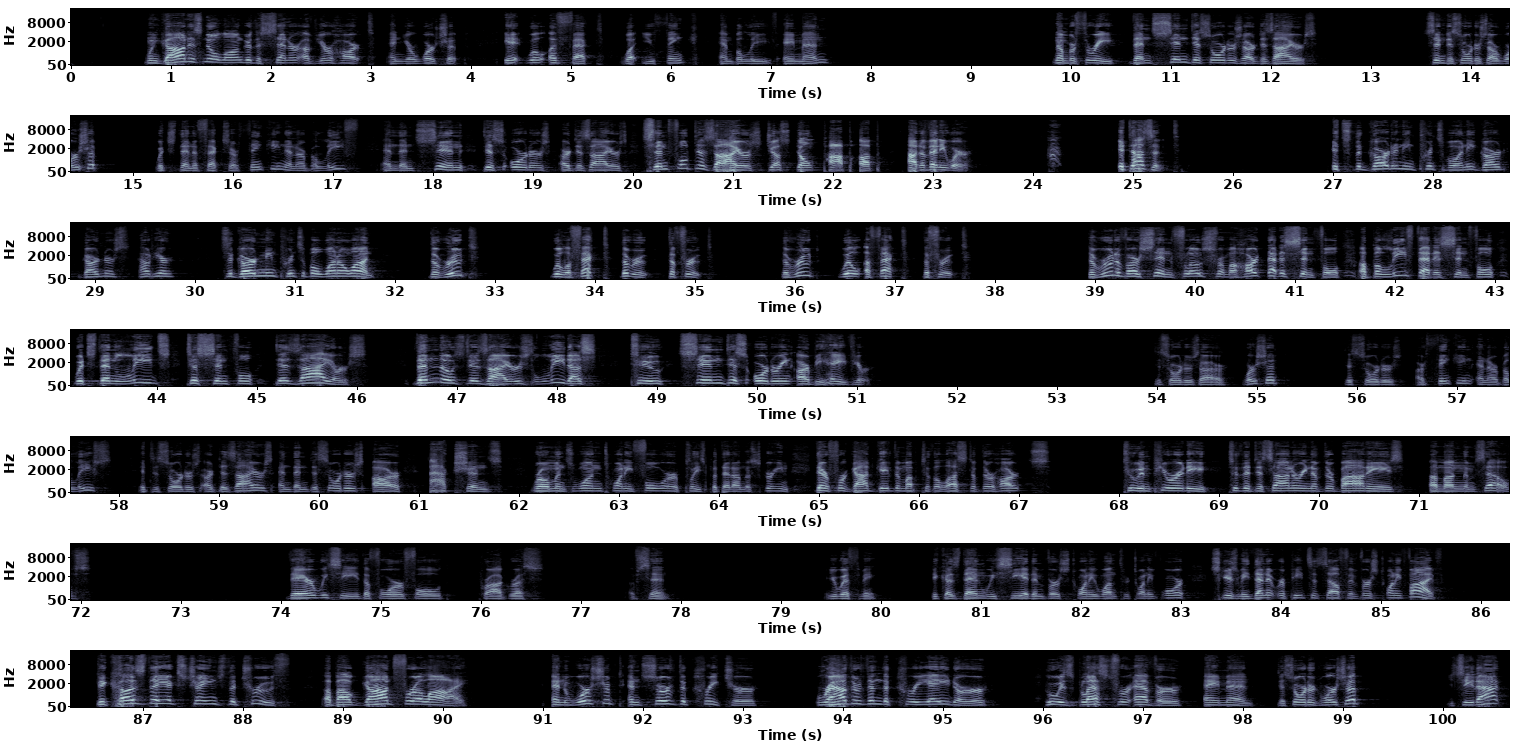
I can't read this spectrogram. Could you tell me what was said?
When God is no longer the center of your heart and your worship, it will affect what you think and believe. Amen? Number three, then sin disorders our desires. Sin disorders our worship, which then affects our thinking and our belief, and then sin disorders our desires. Sinful desires just don't pop up out of anywhere. It doesn't. It's the gardening principle. Any gard- gardeners out here? It's the gardening principle 101. The root will affect the root, the fruit. The root will affect the fruit. The root of our sin flows from a heart that is sinful, a belief that is sinful, which then leads to sinful desires. Then those desires lead us to sin disordering our behavior. Disorders our worship, disorders our thinking and our beliefs, it disorders our desires and then disorders our actions. Romans 1:24, please put that on the screen. Therefore God gave them up to the lust of their hearts to impurity, to the dishonoring of their bodies among themselves. There we see the fourfold progress of sin. Are you with me? Because then we see it in verse 21 through 24. Excuse me, then it repeats itself in verse 25. Because they exchanged the truth about God for a lie and worshiped and served the creature rather than the Creator who is blessed forever Amen. Disordered worship. You see that?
